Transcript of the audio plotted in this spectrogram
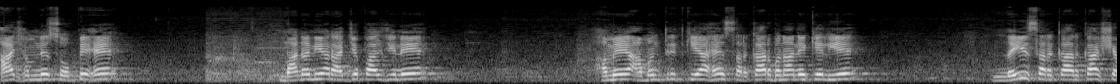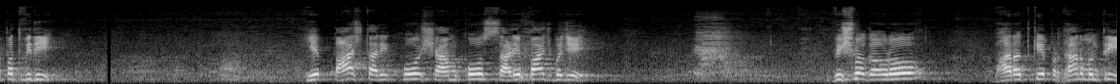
आज हमने सौंपे हैं। माननीय राज्यपाल जी ने हमें आमंत्रित किया है सरकार बनाने के लिए। नई सरकार का शपथ विधि, ये पाँच तारीख को शाम को साढ़े पाँच बजे विश्व गौरव भारत के प्रधानमंत्री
